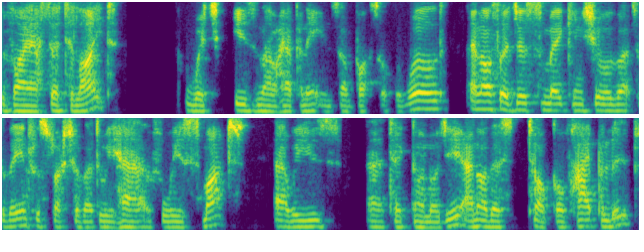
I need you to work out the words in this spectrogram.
via satellite, which is now happening in some parts of the world. And also just making sure that the infrastructure that we have, we're smart, uh, we use uh, technology. I know there's talk of hyperloops,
